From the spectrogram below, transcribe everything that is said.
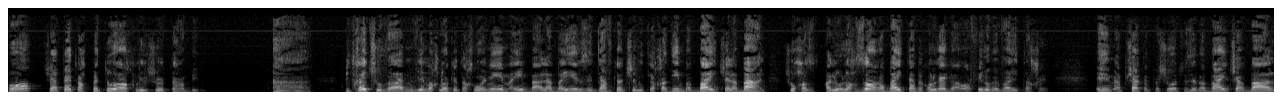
או שהפתח פתוח לרשות הרבים. פתחי תשובה מביא מחלוקת אחרונים, האם בעלה בעיר זה דווקא כשמתייחדים בבית של הבעל, שהוא חז... עלול לחזור הביתה בכל רגע או אפילו בבית אחר. אה, הפשט הפשוט שזה בבית שהבעל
